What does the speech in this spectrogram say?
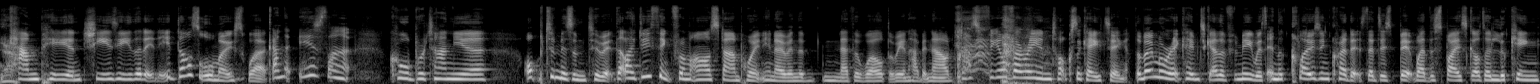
campy and cheesy that it, it does almost work. And is that cool Britannia optimism to it that I do think, from our standpoint, you know, in the netherworld that we inhabit now, does feel very intoxicating. The moment where it came together for me was in the closing credits. There's this bit where the Spice Girls are looking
